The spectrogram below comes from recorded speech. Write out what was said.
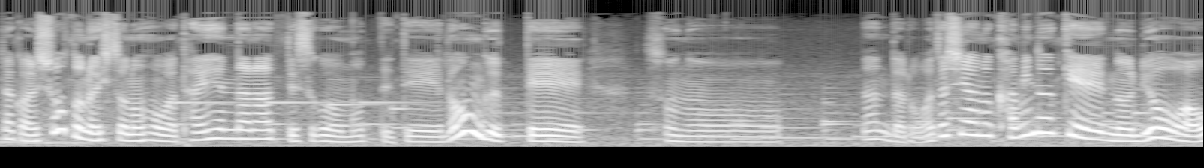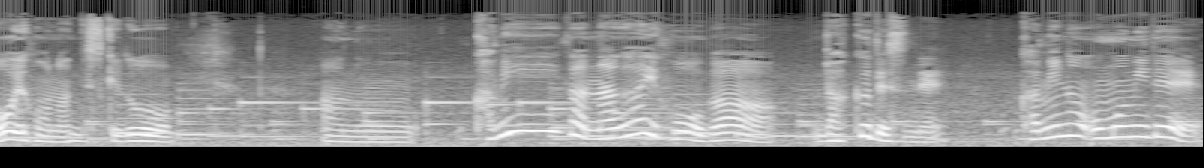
だからショートの人の方が大変だなってすごい思っててロングってそのなんだろう。私あの髪の毛の量は多い方なんですけどあの髪が長い方が楽ですね。髪の重みで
